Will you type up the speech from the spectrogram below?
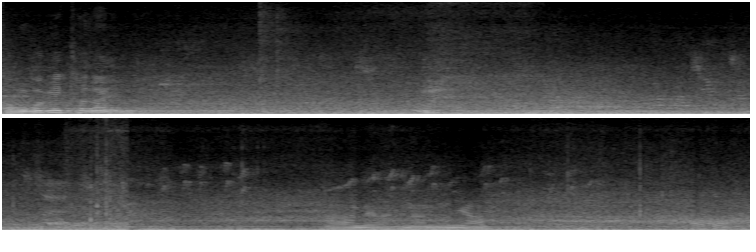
송구미 터널입니다. 하면 남양 파도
